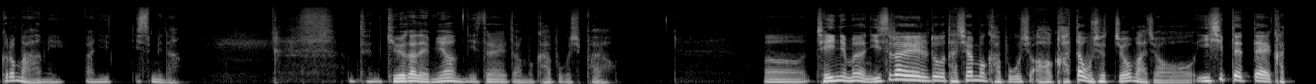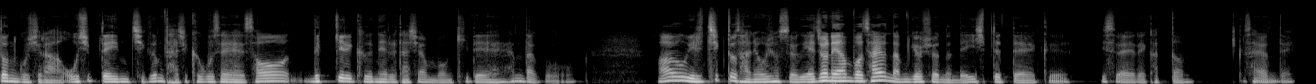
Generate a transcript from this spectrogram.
그런 마음이 많이 있습니다. 아무튼 기회가 되면 이스라엘도 한번 가보고 싶어요. 어, 제이님은 이스라엘도 다시 한번 가보고 싶, 아, 갔다 오셨죠? 맞아. 20대 때 갔던 곳이라 50대인 지금 다시 그곳에서 느낄 그 은혜를 다시 한번 기대한다고. 아우, 일찍도 다녀오셨어요. 예전에 한번 사연 남겨주셨는데, 20대 때 그 이스라엘에 갔던 그 사연들.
